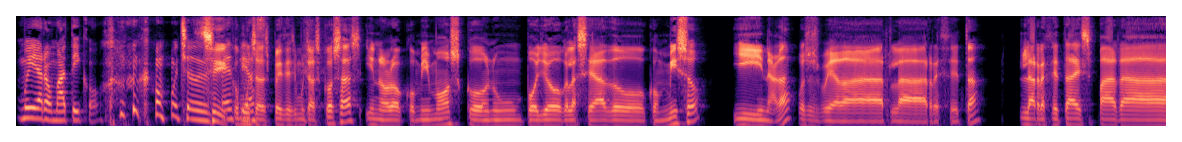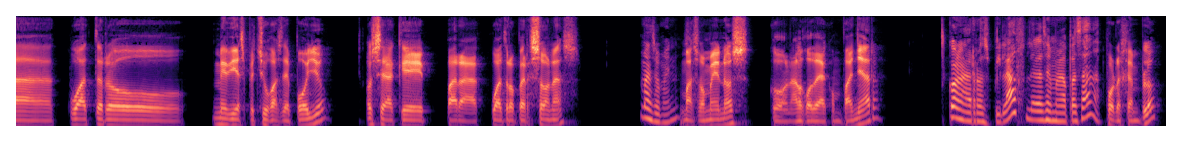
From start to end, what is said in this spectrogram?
muy aromático, con muchas Sí, especias. con muchas especies y muchas cosas. Y nos lo comimos con un pollo glaseado con miso. Y nada, pues os voy a dar la receta. La receta es para cuatro medias pechugas de pollo. O sea que para cuatro personas, Más o menos. más o menos, con algo de acompañar. Con arroz pilaf de la semana pasada. Por ejemplo,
